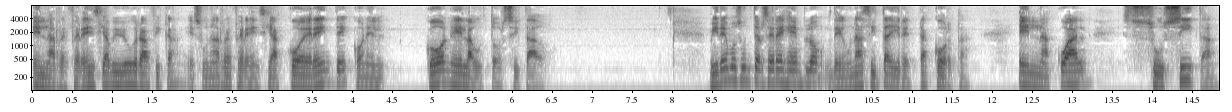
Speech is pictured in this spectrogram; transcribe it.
en la referencia bibliográfica es una referencia coherente con el, con el autor citado. Miremos un tercer ejemplo de una cita directa corta en la cual su cita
